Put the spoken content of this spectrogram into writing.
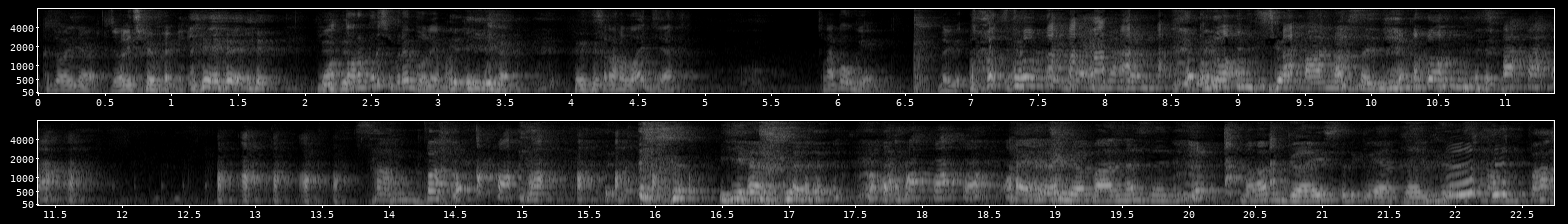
kecuali cewek Kecuali cewek. Motor pun sebenarnya boleh pakai. Iya. Serah lu aja. Kenapa UGM? Balik Loncat panas aja Sampah. iya airnya nggak panas tadi maaf guys tadi kelihatan Sampah.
